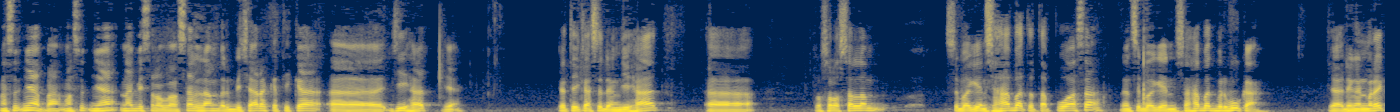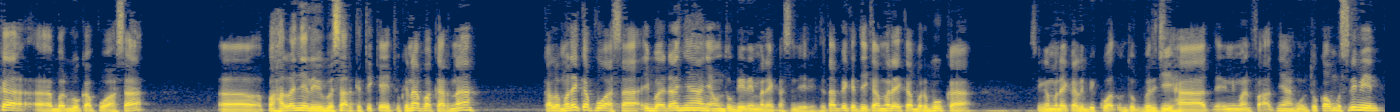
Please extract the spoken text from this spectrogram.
Maksudnya apa? Maksudnya Nabi Wasallam berbicara ketika uh, jihad, ya, ketika sedang jihad, uh, Rasulullah SAW sebagian sahabat tetap puasa dan sebagian sahabat berbuka. Ya, dengan mereka uh, berbuka puasa, uh, pahalanya lebih besar ketika itu. Kenapa? Karena kalau mereka puasa, ibadahnya hanya untuk diri mereka sendiri. Tetapi ketika mereka berbuka, sehingga mereka lebih kuat untuk berjihad, dan ini manfaatnya untuk kaum muslimin.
